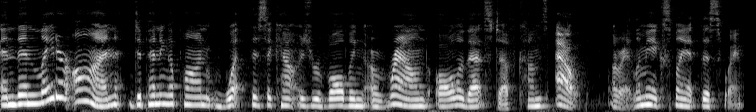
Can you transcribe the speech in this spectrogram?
and then later on, depending upon what this account is revolving around, all of that stuff comes out. All right, let me explain it this way.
